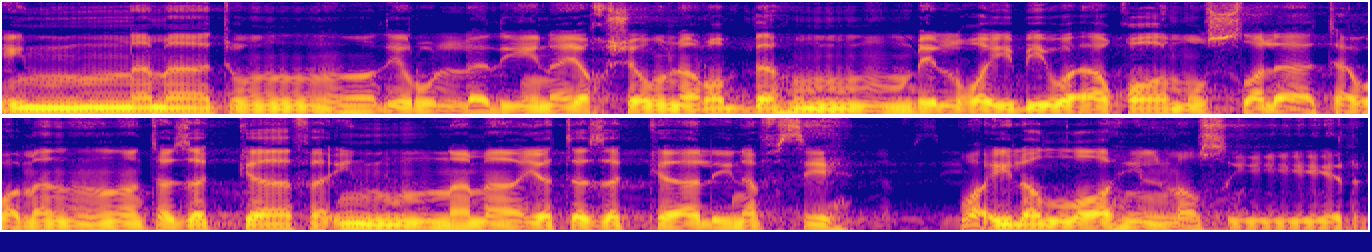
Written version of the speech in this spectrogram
إنما تنذر الذين يخشون ربهم بالغيب وأقاموا الصلاة ومن تزكى فإنما يتزكى لنفسه وإلى الله المصير.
